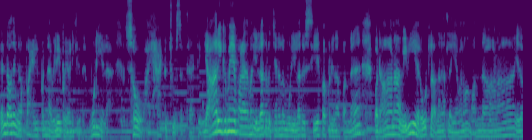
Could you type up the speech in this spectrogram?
ரெண்டாவது எங்கள் அப்பா ஹெல்ப் பண்ண வெளியே போய் அடிக்கிறது. முடியலை. So I had to choose the third thing யாருக்குமே படாத மாதிரி எல்லாத்தோட சேனலும் மூடி எல்லாத்தையும் சேஃபாக பண்ணி தான் பண்ணேன். பட் ஆனால் வெளியே ரோட்டில் அந்த நேரத்தில் எவனோ வந்தானா ஏதோ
